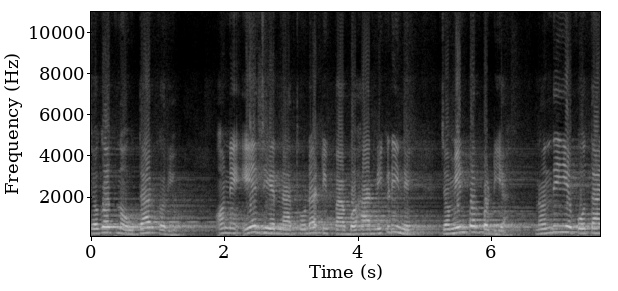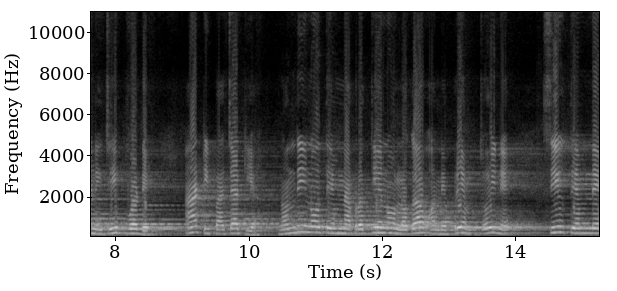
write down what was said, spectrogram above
જગતનો ઉદ્ધાર કર્યો અને એ ઝેરના થોડા ટીપા બહાર નીકળીને જમીન પર પડ્યા. નંદીએ પોતાની જીભ વડે આ ટીપા ચાટ્યા. નંદીનો તેમના પ્રત્યેનો લગાવ અને પ્રેમ જોઈને શિવ તેમને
